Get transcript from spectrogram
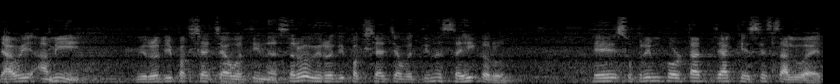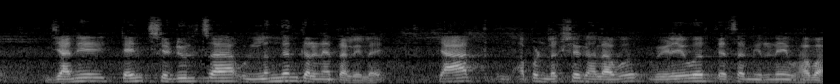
त्यावेळी आम्ही विरोधी पक्षाच्या वतीनं सर्व विरोधी पक्षाच्या वतीनं सही करून हे सुप्रीम कोर्टात ज्या केसेस चालू आहेत ज्याने टेन्थ शेड्यूलचा उल्लंघन करण्यात आलेलं आहे त्यात आपण लक्ष घालावं वेळेवर त्याचा निर्णय व्हावा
